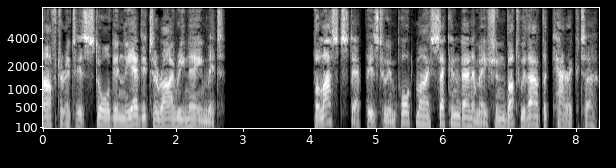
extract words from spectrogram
After it is stored in the editor I rename it. The last step is to import my second animation but without the character.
